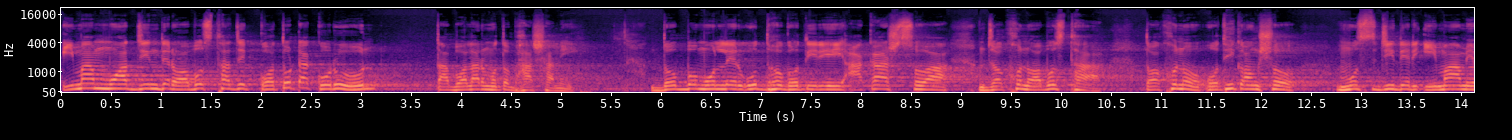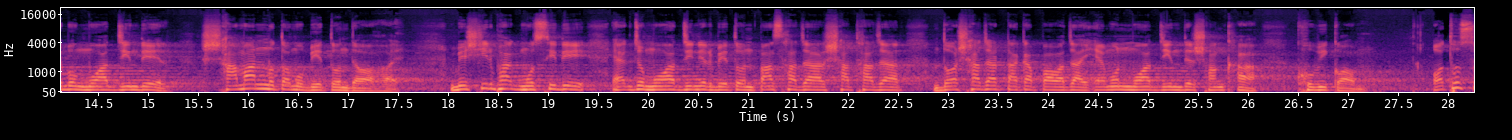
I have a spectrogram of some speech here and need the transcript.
ইমাম মুয়াজ্জিনদের অবস্থা যে কতটা করুণ, তা বলার মতো ভাষা নেই। দ্রব্যমূল্যের ঊর্ধ্বগতির এই আকাশ ছোঁয়া যখন অবস্থা, তখনও অধিকাংশ মসজিদের ইমাম এবং মুয়াজ্জিনদের সামান্যতম বেতন দেওয়া হয়। বেশিরভাগ মসজিদে একজন মোয়াজ্জিনের বেতন পাঁচ হাজার, সাত হাজার, দশ হাজার টাকা পাওয়া যায়। এমন মোয়াজ্জিনদের সংখ্যা খুবই কম। অথচ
